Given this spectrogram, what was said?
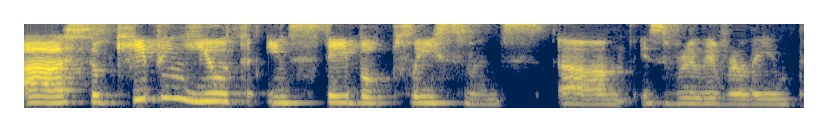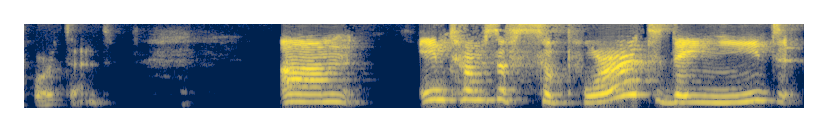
Uh, so keeping youth in stable placements um, is really, really important. Um, in terms of support, they need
